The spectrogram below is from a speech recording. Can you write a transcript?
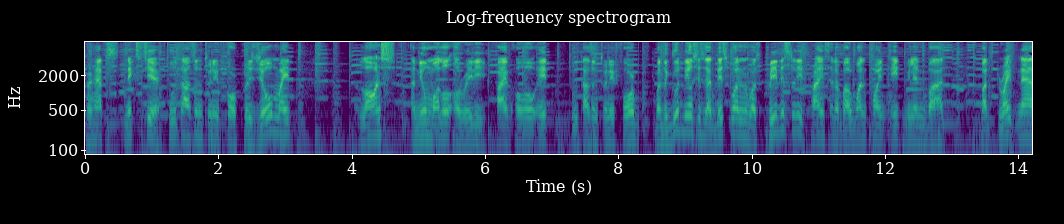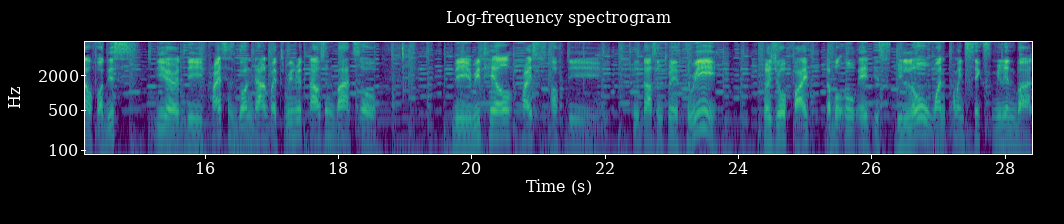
perhaps next year 2024 Peugeot might launch a new model already 5008 2024 but the good news is that this one was previously priced at about 1.8 million baht. But right now for this year the price has gone down by 300,000 baht. So the retail price of the 2023 Peugeot 5008 is below 1.6 million baht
